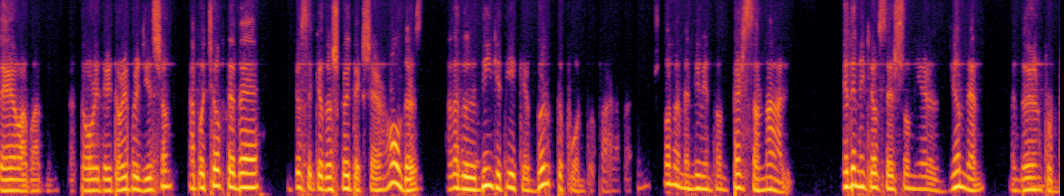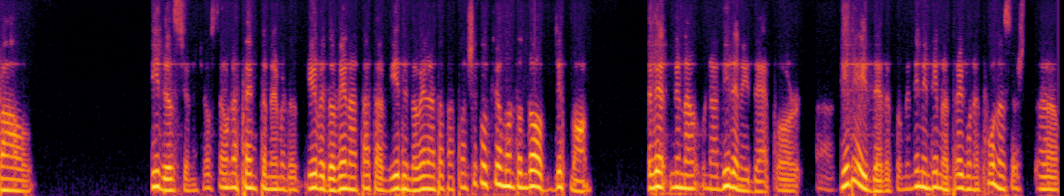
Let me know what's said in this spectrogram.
CEO apo administratori, drejtori i përgjithshëm, apo qoftë edhe nëse kjo do shkojë tek shareholders, Ata do të dinë që ti e ke bërë këtë punë përpara. Pra, nuk shkon me mendimin tënd personal. Edhe në qoftë se shumë njerëz gjenden mendojnë përballë sfidës që në qoftë se unë them të them te të tjerët do venë ata ta vjedhin, do venë ata ta thonë, "Shiko kjo mund të ndodh gjithmonë." Edhe ne na, na vidhen ide, por vjedhja e ideve për mendimin tim në tregun e punës është uh,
